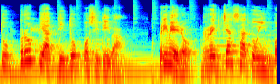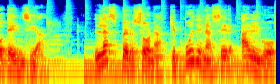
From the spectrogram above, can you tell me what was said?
tu propia actitud positiva. Primero, rechaza tu impotencia. Las personas que pueden hacer algo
